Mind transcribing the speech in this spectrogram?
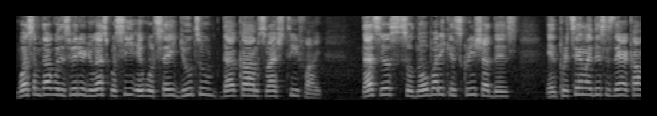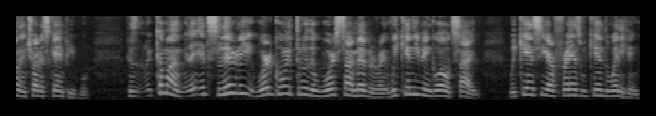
once I'm done with this video, you guys will see it will say youtube.com slash tfi. That's just so nobody can screenshot this and pretend like this is their account and try to scam people. Because, come on, it's literally, we're going through the worst time ever, right? We can't even go outside. We can't see our friends. We can't do anything.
